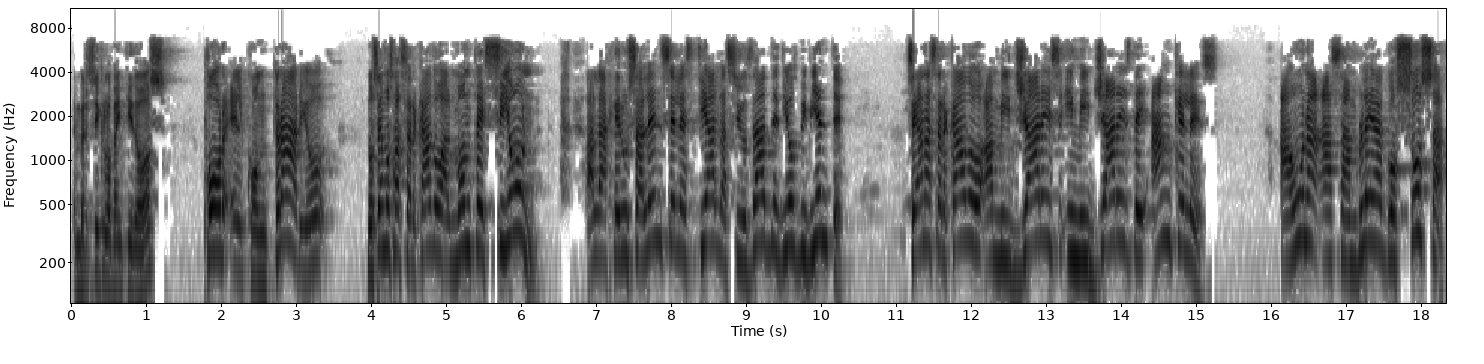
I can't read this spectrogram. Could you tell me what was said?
en versículo 22, por el contrario, nos hemos acercado al monte Sión, a la Jerusalén celestial, la ciudad de Dios viviente se han acercado a millares y millares de ángeles, a una asamblea gozosa,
